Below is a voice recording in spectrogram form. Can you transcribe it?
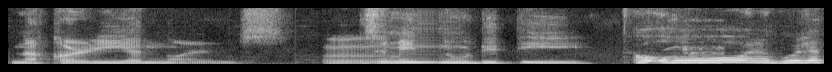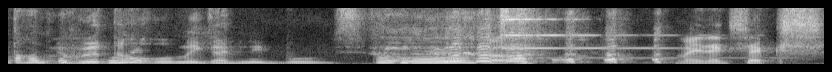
na Korean norms. Mm. Kasi may nudity. Oo, nagulat ako. Nagulat ako, oh my God, may boobs. Oo. May nag-sex.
